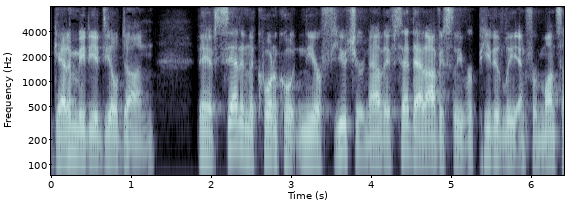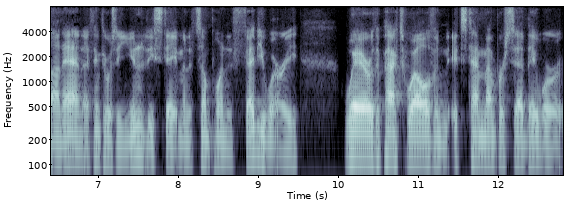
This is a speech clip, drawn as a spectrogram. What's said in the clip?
get a media deal done they have said in the quote unquote near future. Now, they've said that obviously repeatedly and for months on end. I think there was a unity statement at some point in February where the Pac 12 and its 10 members said they were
